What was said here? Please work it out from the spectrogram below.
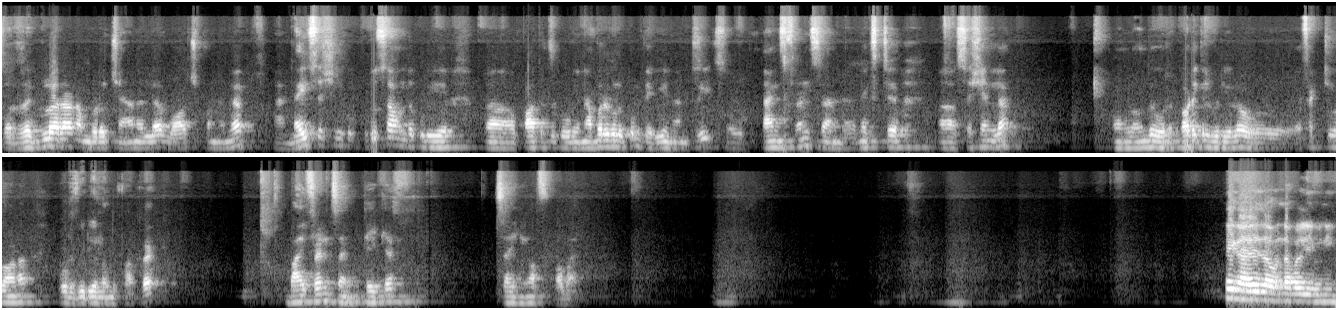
ஸோ ரெகுலராக நம்மளோட சேனலில் வாட்ச் பண்ணுங்கள் அண்ட் லைவ் செஷனுக்கு புதுசாக வந்தக்கூடிய பார்த்துட்டு இருக்கக்கூடிய நபர்களுக்கும் பெரிய நன்றி. So thanks friends and next செஷனில் உங்களை வந்து ஒரு ரெக்கார்டிக்கல் வீடியோவில் ஒரு எஃபெக்டிவான ஒரு வீடியோவில் வந்து பார்க்குறேன். Bye friends and take care signing off bye Hey guys, a wonderful evening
